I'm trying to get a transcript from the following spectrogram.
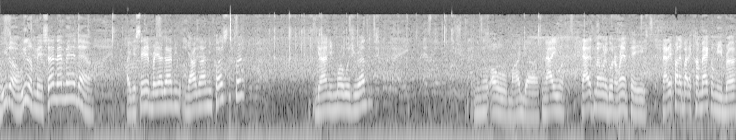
We done, we done been shutting that man down. Like I said, bro, y'all got any, y'all got any questions, bro? Got any more? Would you rather? Any more? Oh my gosh! Now you want, now this man want to go to rampage. Now they probably about to come back on me, bro.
